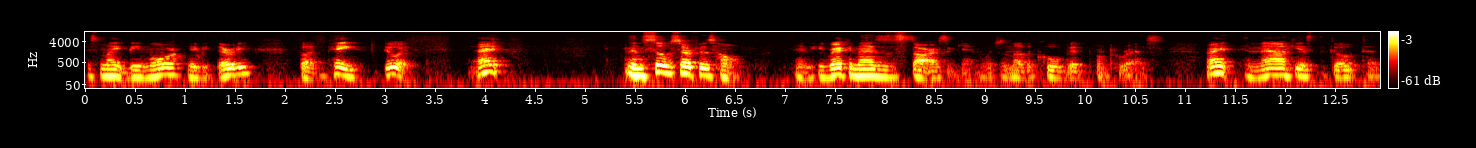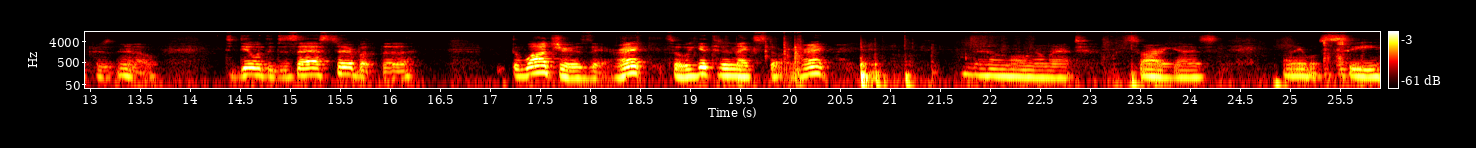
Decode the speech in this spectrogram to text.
This might be more, maybe 30, but hey, do it. All right? And Silver Surfer is home, and he recognizes the stars again, which is another cool bit from Perez, right? And now he has to go to, you know, to deal with the disaster, but the the Watcher is there, right? So we get to the next story, right? How long I'm at? Sorry, guys, unable to see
